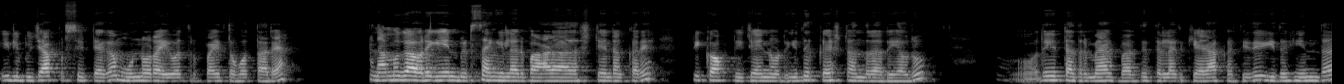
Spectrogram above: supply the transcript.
ಇಲ್ಲಿ ಬಿಜಾಪುರ ಸಿಟಿಯಾಗ ಮುನ್ನೂರ ಐವತ್ತು ರೂಪಾಯಿ ತೊಗೋತಾರೆ. ನಮಗೆ ಅವ್ರಿಗೆ ಏನು ಬಿಡ್ಸಂಗಿಲ್ಲ ರೀ, ಭಾಳ ಅಷ್ಟೇನು ಅಕ್ಕರೆ ಪಿಕಾಕ್ ಡಿಸೈನ್ ನೋಡಿರಿ, ಇದಕ್ಕೆ ಎಷ್ಟು ಅಂದ್ರೆ ರೀ ಅವರು? ರೇಟ್ ಅದ್ರ ಮ್ಯಾಗ ಬರ್ದಿದ್ದಲ್ಲ ಅದು ಕೇಳಾಕತ್ತಿದ್ವಿ. ಇದು ಹಿಂದೆ,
